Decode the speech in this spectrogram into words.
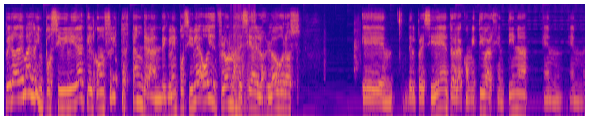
pero además la imposibilidad que el conflicto es tan grande, que la imposibilidad, hoy Flor nos decía de los logros eh, del presidente o de la comitiva argentina en, en-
